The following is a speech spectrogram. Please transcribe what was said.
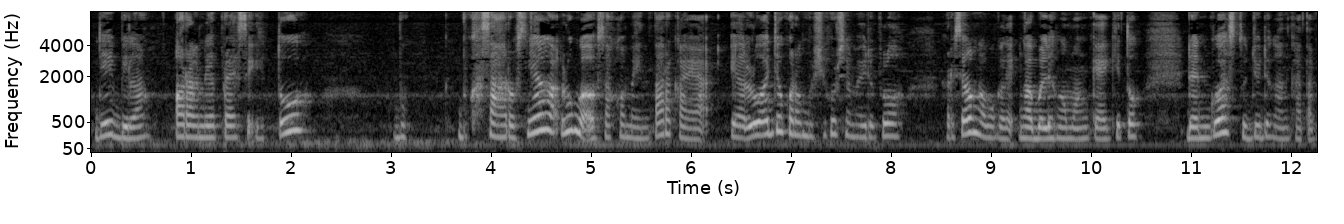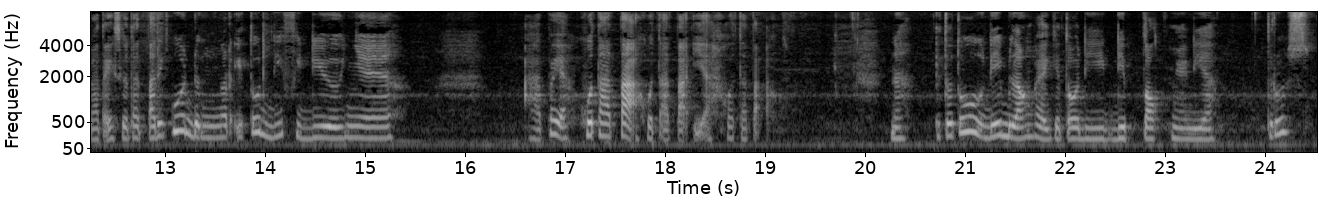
dia bilang orang depresi itu bu bukan seharusnya lu nggak usah komentar kayak ya lu aja kurang bersyukur sama hidup lo harusnya lo nggak boleh nggak boleh ngomong kayak gitu. Dan gue setuju dengan kata-kata itu. Tadi gue denger itu di videonya apa ya? Hutata hutata ya hutata nah itu tuh dia bilang kayak gitu di deep talknya dia. Terus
